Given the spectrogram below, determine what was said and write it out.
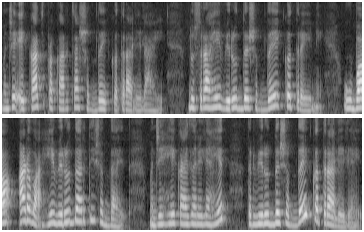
म्हणजे एकाच प्रकारचा शब्द एकत्र आलेला आहे. दुसरा आहे विरुद्ध शब्द एकत्र येणे. उभा आडवा हे विरुद्धार्थी शब्द आहेत. म्हणजे हे काय झालेले आहेत? तर विरुद्ध शब्द एकत्र आलेले आहेत.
